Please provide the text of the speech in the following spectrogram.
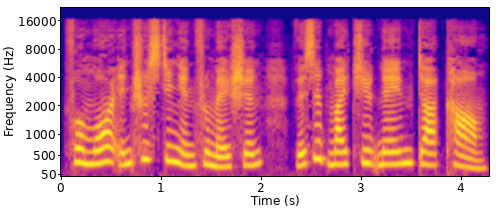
For more interesting information, visit mycutename.com.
